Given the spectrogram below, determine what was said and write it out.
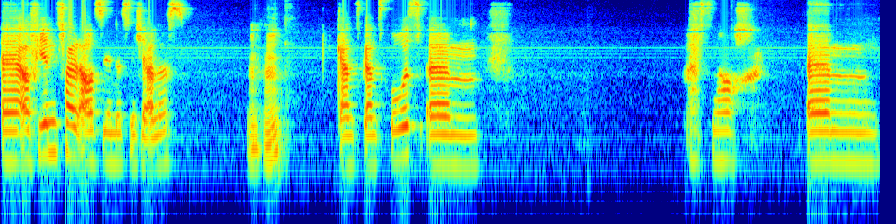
Äh, auf jeden Fall Aussehen ist nicht alles. Mhm. Ganz, ganz groß. Ähm, was noch? Ähm,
